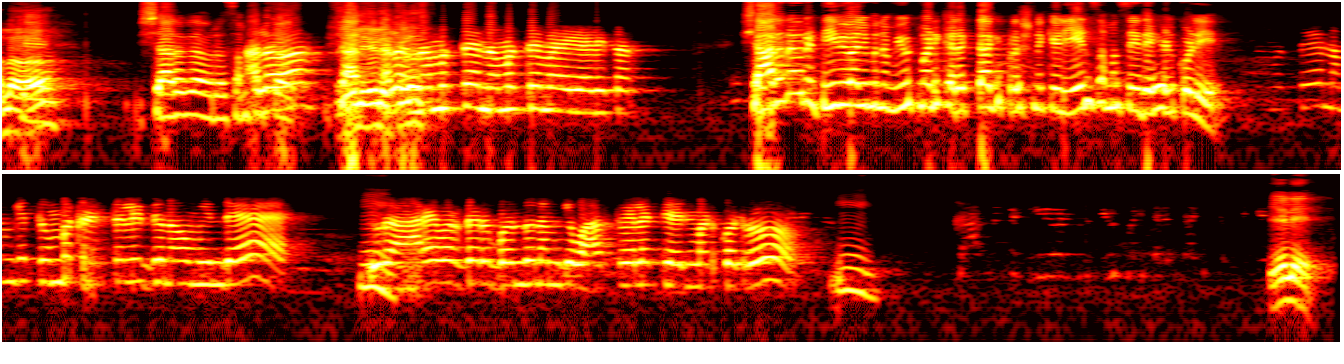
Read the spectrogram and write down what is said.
ಹಲೋ ಶಾರದಾ ಅವರ ಸಂಪರ್ಕ. ಹೇಳಿ, ಹೇಳಿ, ಹಲೋ ಕೇಳಿಸ್- ನಮಸ್ತೆ ನಮಸ್ತೆ ಮ- ಹೇಳಿ ಸರ್ ಶಾರದಾ ಅವರ ಟಿವಿ ವಾಲ್ಯೂಮ್ ಮ್ಯೂಟ್ ಮಾಡಿ ಕರೆಕ್ಟ್ ಆಗಿ ಪ್ರಶ್ನೆ ಕೇಳಿ. ಏನ್ ಸಮಸ್ಯೆ ಇದೆ ಹೇಳ್ಕೊಳ್ಳಿ. ನಮಸ್ತೆ ನಮ್ಗೆ ತುಂಬಾ ಕಷ್ಟದಲ್ಲಿದ್ದು ನಾವು ಹಿಂದೆ ಇವ್ರು ಆರೇ ವರ್ಗರು ಬಂದು ನಮ್ಗೆ ವಾಸ್ತು ಎಲ್ಲ ಚೇಂಜ್ ಮಾಡ್ಕೊಟ್ರು. ಹ್ಮ್. ಹೇಳಿ.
